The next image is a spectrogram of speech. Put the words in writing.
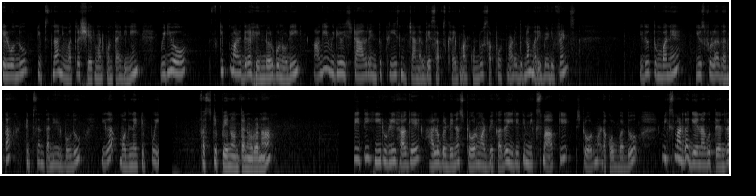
ಕೆಲವೊಂದು ಟಿಪ್ಸ್ನ ನಿಮ್ಮ ಹತ್ರ ಶೇರ್ ಮಾಡ್ಕೊತಾ ಇದ್ದೀನಿ. ವಿಡಿಯೋ ಸ್ಕಿಪ್ ಮಾಡಿದ್ರೆ ಹೆಂಡೋರ್ಗೂ ನೋಡಿ. ಹಾಗೆ ವಿಡಿಯೋ ಇಷ್ಟ ಆದರೆ ಅಂತೂ ಪ್ಲೀಸ್ ನನ್ನ ಚಾನಲ್ಗೆ ಸಬ್ಸ್ಕ್ರೈಬ್ ಮಾಡಿಕೊಂಡು ಸಪೋರ್ಟ್ ಮಾಡೋದನ್ನು ಮರಿಬೇಡಿ ಫ್ರೆಂಡ್ಸ್ ಇದು ತುಂಬಾ ಯೂಸ್ಫುಲ್ ಆದಂಥ ಟಿಪ್ಸ್ ಅಂತಲೇ ಹೇಳ್ಬೋದು. ಈಗ ಮೊದಲನೇ ಟಿಪ್ಪು ಫಸ್ಟ್ ಟಿಪ್ ಏನು ಅಂತ ನೋಡೋಣ. ಈ ರೀತಿ ಈರುಳ್ಳಿ ಹಾಗೆ ಆಲೂಗಡ್ಡೆನ ಸ್ಟೋರ್ ಮಾಡಬೇಕಾದ್ರೆ ಈ ರೀತಿ ಮಿಕ್ಸ್ ಹಾಕಿ ಸ್ಟೋರ್ ಮಾಡೋಕ್ಕೆ ಹೋಗ್ಬಾರ್ದು. ಮಿಕ್ಸ್ ಮಾಡಿದಾಗ ಏನಾಗುತ್ತೆ ಅಂದರೆ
